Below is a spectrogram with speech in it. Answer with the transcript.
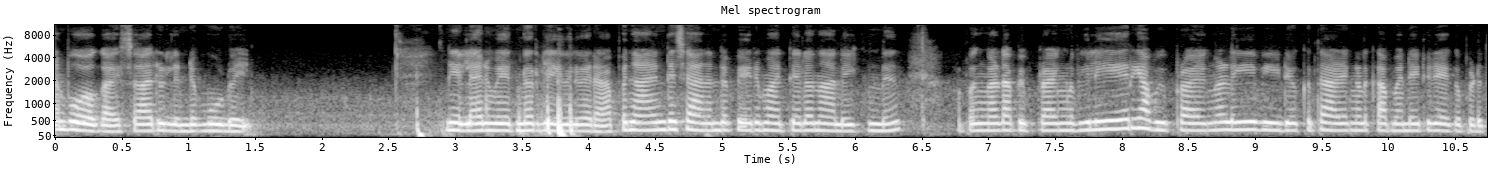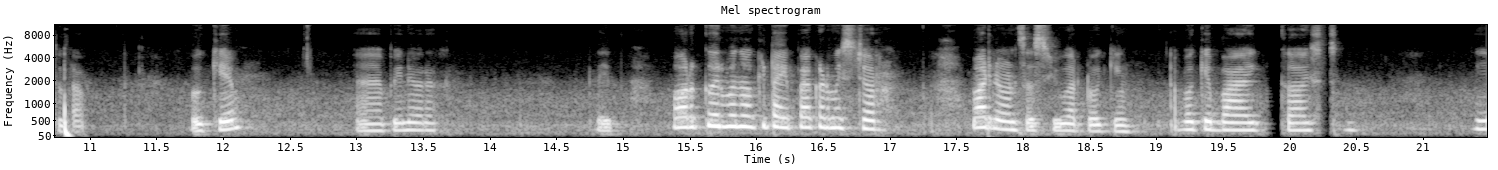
ഞാൻ പോവാം ഗായ്സ് ആരുമില്ല എന്റെ മൂഡ് പോയി. ഇനി എല്ലാവരും വരുന്ന ഒരു ലൈവിൽ വരാം. അപ്പോൾ ഞാൻ എന്റെ ചാനലിന്റെ പേര് മാറ്റിയാലോ എന്ന് ആലോചിക്കുന്നുണ്ട്. അപ്പോൾ നിങ്ങളുടെ അഭിപ്രായങ്ങൾ വിലയേറിയ അഭിപ്രായങ്ങൾ ഈ വീഡിയോക്ക് താഴെ നിങ്ങൾ കമന്റായിട്ട് രേഖപ്പെടുത്തുക. ഓക്കെ പിന്നെ ടൈപ്പ് ഓർക്ക് വരുമ്പോൾ നോക്കി ടൈപ്പ് ആക്കണം mister what nonsense you are talking അപ്പോൾ ഓക്കെ ബൈ ഗായ്സ് നീ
